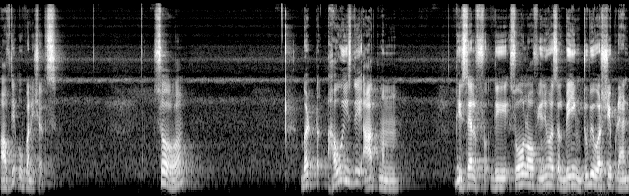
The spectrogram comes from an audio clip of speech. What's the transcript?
of the Upanishads. So, but how is the Atman, the self, the soul of universal being to be worshipped and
